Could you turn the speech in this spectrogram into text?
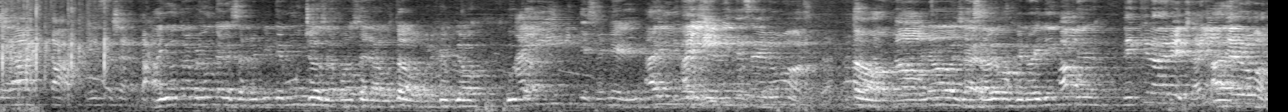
ya. está, esa ya está. Hay otra pregunta que se repite mucho, se la puedo hacer a Gustavo, por ejemplo. ¿Hay límites en él? Hay límites en el humor. No, no, no, ya sabemos que no hay límite. De izquierda a derecha, hay límite del humor.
